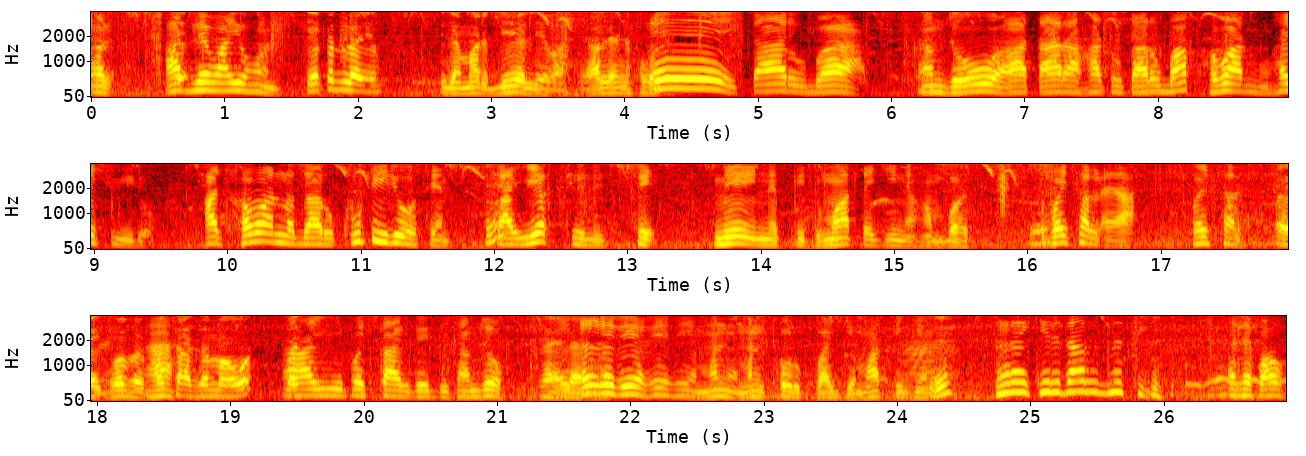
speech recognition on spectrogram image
હાલ હાથ લેવા આવ્યો હોન. એક જ લાવ્યો. એટલે મારે બે લેવા છે. હાલે ને એ તારું બાપ. આમ જો આ તારા હાટું તારું બાપ હવારનું હાસવી રહ્યો. આજ હવારનો દારૂ ખૂટી રહ્યો છે ને આ એક થેલી છે. મેં ને પીતું માતાજીને આમ બસ. પૈસા લે આ પૈસા લે. ગોબર. જમાવો એ પછી કાલ દઈ દીધું સમજો રે રે રે મને મને થોડુંક ભાગ્ય માતી? ગયા જરાય કીરે દારૂ જ નથી. એટલે પાવ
